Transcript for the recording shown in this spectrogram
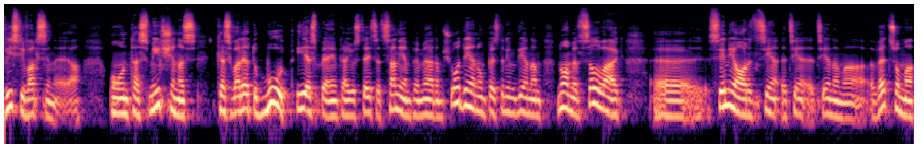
visi vakcinēja. Un tas miršanas, kas varētu būt iespējams, kā jūs teicat, saniem, piemēram, šodien, un pēc trim dienām nomirt cilvēki, seniori cienamā vecumā,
